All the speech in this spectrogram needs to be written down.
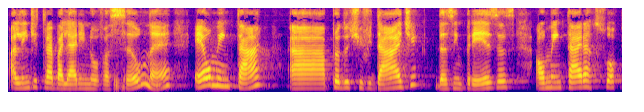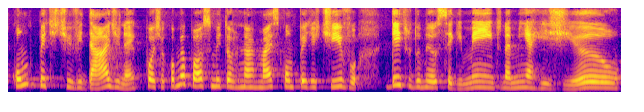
além de trabalhar inovação, né, é aumentar a produtividade das empresas, aumentar a sua competitividade, né? Poxa, como eu posso me tornar mais competitivo dentro do meu segmento, na minha região?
